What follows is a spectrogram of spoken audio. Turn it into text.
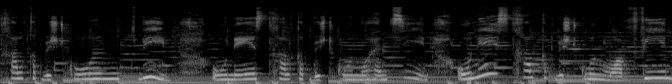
تخلقت باش تكون طبيب وناس تخلقت باش تكون مهندسين وناس تخلقت باش تكون موظفين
